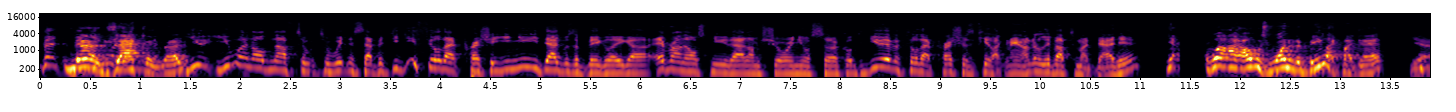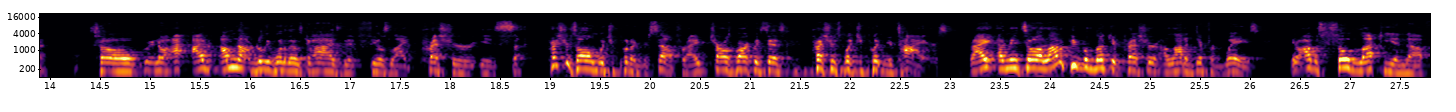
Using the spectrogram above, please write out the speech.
But, but yeah, exactly, right? You you weren't old enough to, to witness that, but did you feel that pressure? You knew your dad was a big leaguer. Everyone else knew that, I'm sure, in your circle. Did you ever feel that pressure as a kid? Like, man, I'm gonna live up to my dad here. Yeah. Well, I always wanted to be like my dad. Yeah. So you know, I, I I'm not really one of those guys that feels like pressure is pressure is all in what you put on yourself, right? Charles Barkley says pressure is what you put in your tires, right? I mean, so a lot of people look at pressure a lot of different ways. You know, I was so lucky enough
